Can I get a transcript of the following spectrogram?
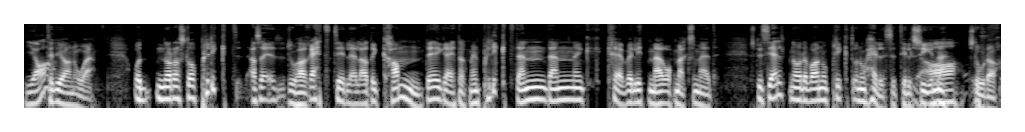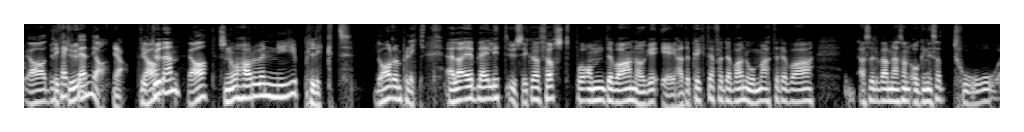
Ja. til å gjøre noe. Og når det står plikt, altså du har rett til, eller det kan, det er greit nok, men plikt den, den krever litt mer oppmerksomhet. Spesielt når det var noe plikt og noe Helsetilsynet Ja, sto der. Ja, du fikk, den, ja. Ja. Fikk Ja. du den? Ja, Så nå har du en ny plikt. Da har du en plikt. Eller jeg ble litt usikker først på om det var noe jeg hadde plikt til, for det var noe med at det var Altså det var mer sånn organisato-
